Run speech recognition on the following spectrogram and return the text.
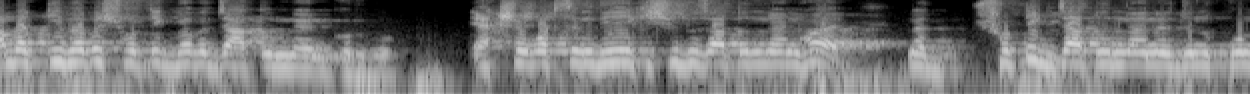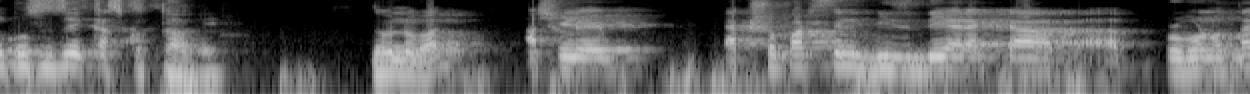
আমরা কীভাবে সঠিকভাবে জাত উন্নয়ন করব? একশো পার্সেন্ট দিয়ে কি শুধু জাত উন্নয়ন হয়? না সঠিক জাত উন্নয়নের জন্য কোন প্রসেসে কাজ করতে হবে? ধন্যবাদ। আসলে একশো পার্সেন্ট বীজ দেওয়ার একটা প্রবণতা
